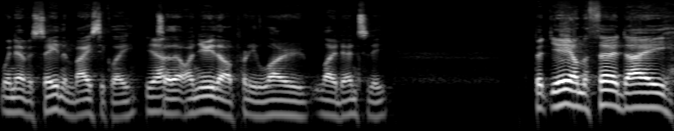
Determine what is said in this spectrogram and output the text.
we never see them basically. Yeah. So that I knew they were pretty low, low density. But yeah, on the third day,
